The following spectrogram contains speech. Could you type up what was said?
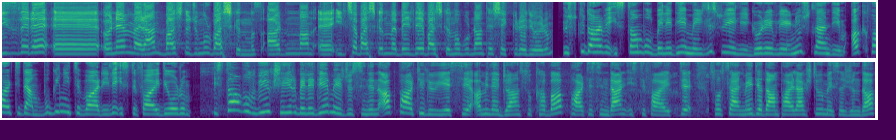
Bizlere e, önem veren başta Cumhurbaşkanımız, ardından e, ilçe başkanı ve belediye başkanıma buradan teşekkür ediyorum. Üsküdar ve İstanbul Belediye Meclis üyeliği görevlerini üstlendiğim AK Parti'den bugün itibariyle istifa ediyorum. İstanbul Büyükşehir Belediye Meclisi'nin AK Partili üyesi Amine Cansu Kaba partisinden istifa etti. Sosyal medyadan paylaştığı mesajında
